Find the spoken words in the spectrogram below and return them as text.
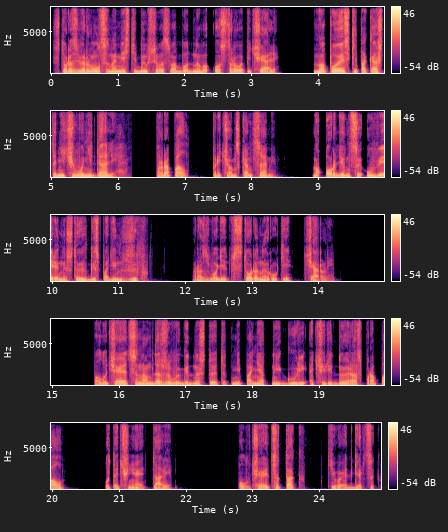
что развернулся на месте бывшего свободного острова Печали. Но поиски пока что ничего не дали. Пропал, причем с концами. Но орденцы уверены, что их господин жив. Разводит в стороны руки Чарли. Получается, нам даже выгодно, что этот непонятный Гури очередной раз пропал? — уточняет Тави. «Получается так», — кивает герцог.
